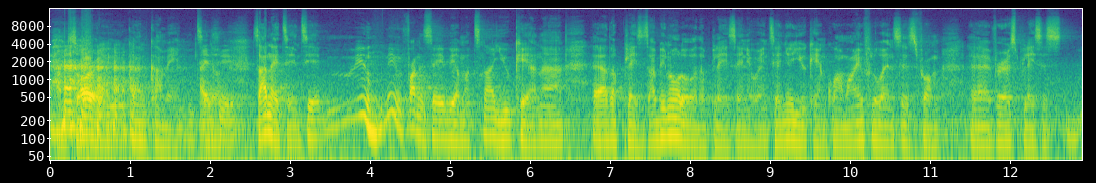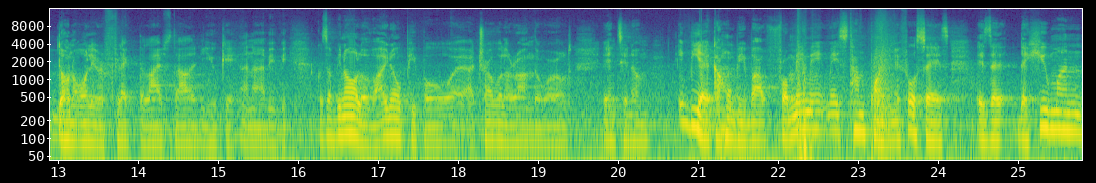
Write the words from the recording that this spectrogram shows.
I'm sorry you can't come in I see. saa na ɛte nti memfa no sɛ bi a matena uk anaa uh, other places. I've been all over the place anyway. Nti ɛnyɛ uk nko a my influences from uh, various places don't only reflect the lifestyle in the uk anaa biribi because i've been all over. I know people uh, i travel around the world nti no it be a kahumbi, but from me, me, me standpoint, me feel says is that the human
